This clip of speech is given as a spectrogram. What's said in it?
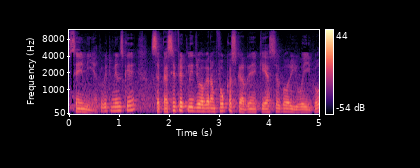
सेम ही हैं। तो इट मीन्स के स्पेसिफिकली जो अगर हम फोकस कर रहे हैं के को और यू को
